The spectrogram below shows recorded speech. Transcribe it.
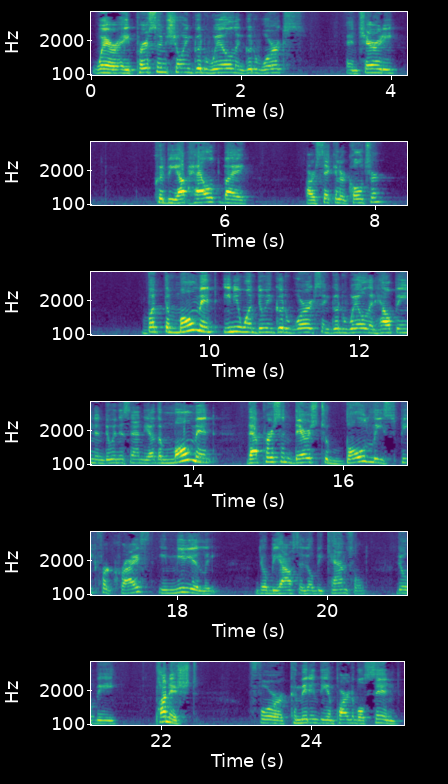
Where a person showing goodwill and good works and charity could be upheld by our secular culture. But the moment anyone doing good works and goodwill and helping and doing this and the other, the moment that person dares to boldly speak for Christ, immediately they'll be ousted, they'll be canceled, they'll be punished for committing the unpardonable sin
